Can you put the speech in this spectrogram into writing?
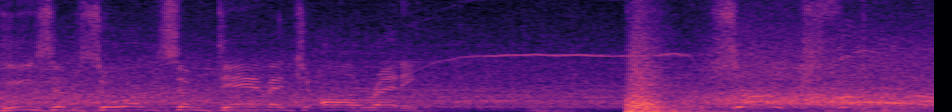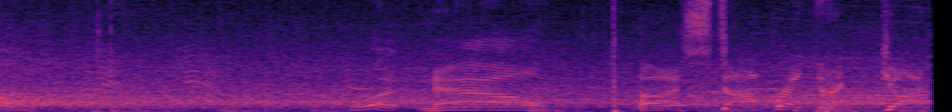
He's absorbed some damage already. Now? Uh, stop right to the gut.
